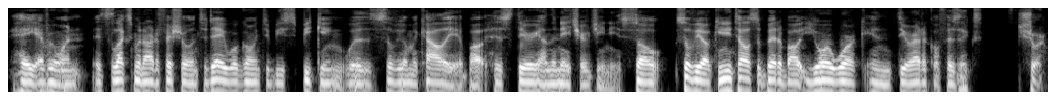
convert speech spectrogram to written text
Hey everyone, it's Lexman Artificial, and today we're going to be speaking with Silvio Micali about his theory on the nature of genies. So, Silvio, can you tell us a bit about your work in theoretical physics? Sure.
